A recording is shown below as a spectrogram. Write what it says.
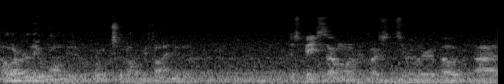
however they want me to approach it, I'll be fine doing it. Just based on one of the questions earlier about uh,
